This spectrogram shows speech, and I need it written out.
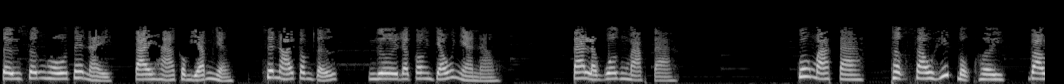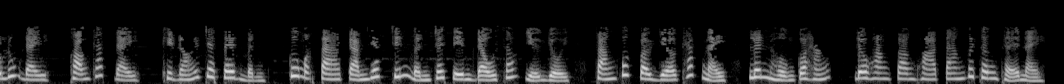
từ sân hô thế này, tai hạ không dám nhận. Xin hỏi công tử, người là con cháu nhà nào? Ta là quân Mạc Tà. Quân mã Tà thật sâu hít một hơi, vào lúc này, khoảng khắc này, khi nói ra tên mình, quân mặt Tà cảm giác chính mình trái tim đầu xót dữ dội, phản phất vào giờ khắc này, linh hồn của hắn đều hoàn toàn hòa tan với thân thể này.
